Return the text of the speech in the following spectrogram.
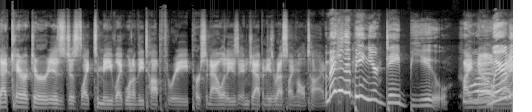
That character is just like to me like one of the top three personalities in Japanese wrestling all time. Imagine that being your debut. I know. Where right? do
